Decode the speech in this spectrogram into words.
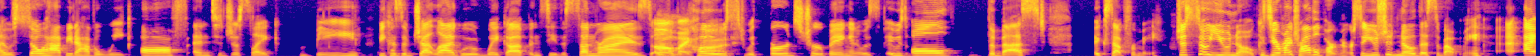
I was so happy to have a week off and to just like be because of jet lag we would wake up and see the sunrise Oh over my the God. coast with birds chirping and it was it was all the best except for me. Just so you know cuz you're my travel partner. So you should know this about me. I,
